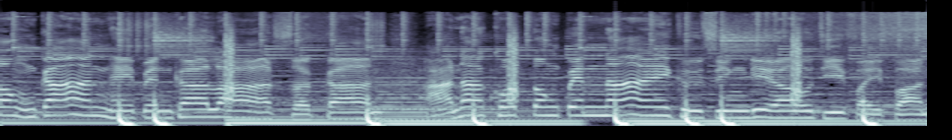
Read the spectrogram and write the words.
ต้องการให้เป็นข้าราชการ อนาคตต้องเป็นนายคือสิ่งเดียวที่ใฝ่ฝัน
